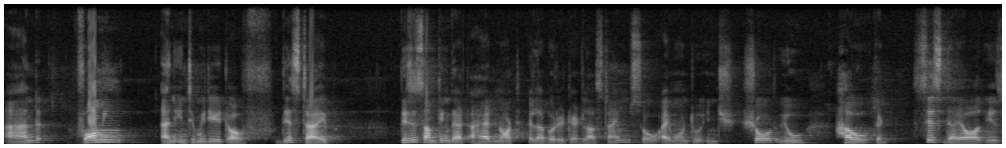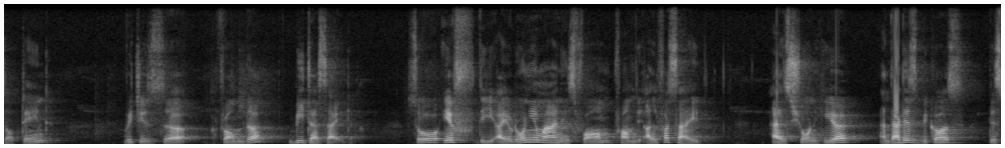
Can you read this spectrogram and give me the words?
and forming an intermediate of this type this is something that I had not elaborated last time. So, I want to show you how the cis diol is obtained which is uh, from the beta side. So, if the iodonium ion is formed from the alpha side as shown here and that is because this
